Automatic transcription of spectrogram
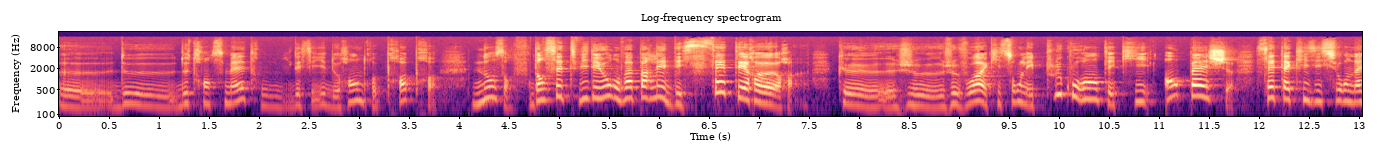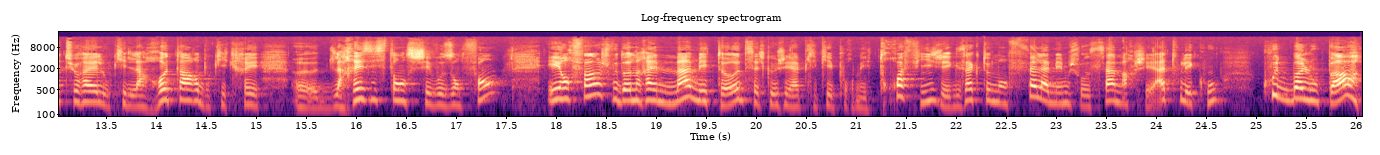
de transmettre ou d'essayer de rendre propre nos enfants. Dans cette vidéo, on va parler des 7 erreurs que je, vois qui sont les plus courantes et qui empêchent cette acquisition naturelle ou qui la retardent ou qui créent euh, de la résistance chez vos enfants. Et enfin, je vous donnerai ma méthode, celle que j'ai appliquée pour mes trois filles. J'ai exactement fait la même chose, ça a marché à tous les coups coup de bol ou pas,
